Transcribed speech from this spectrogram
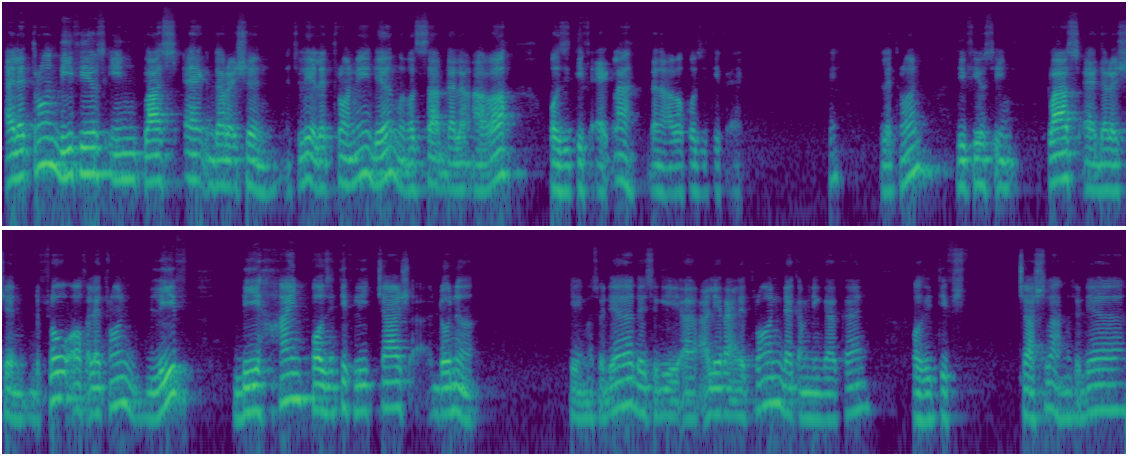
electron diffuse in plus X direction. Actually elektron ni dia meresap dalam arah positif X lah. Dalam arah positif X. Okay. Electron diffuse in plus X direction. The flow of electron leave behind positively charged donor. Okay, maksud dia dari segi uh, aliran elektron dia akan meninggalkan positif charge lah. Maksud dia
